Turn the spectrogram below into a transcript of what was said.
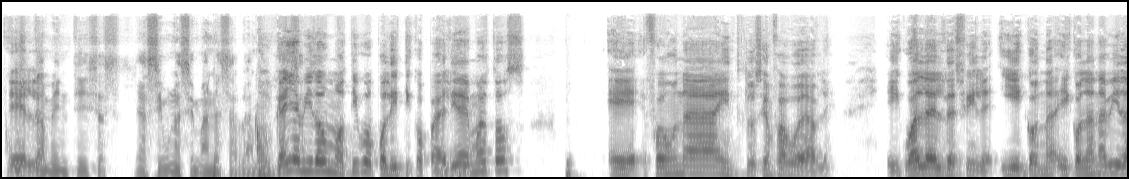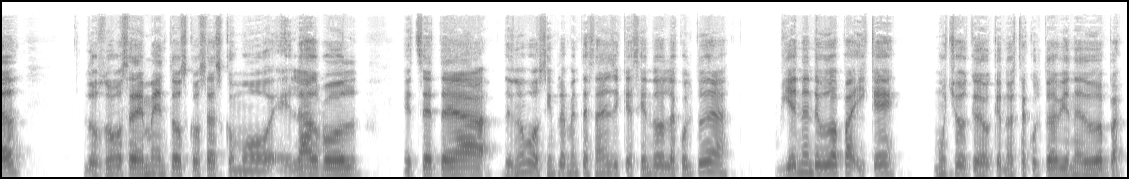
Justamente esas, hace unas semanas hablamos. Aunque haya habido un motivo político para el Día de Muertos, eh, fue una inclusión favorable. Igual el desfile. Y con, y con la Navidad, los nuevos elementos, cosas como el árbol, etcétera, de nuevo, simplemente están enriqueciendo la cultura. Vienen de Europa y qué? Mucho creo que nuestra cultura viene de Europa.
